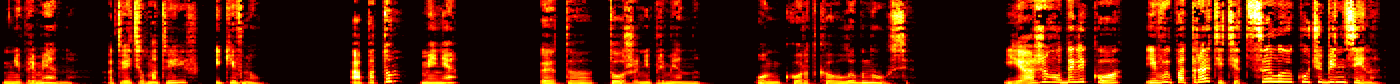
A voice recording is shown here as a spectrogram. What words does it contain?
Непременно, ответил Матвеев и кивнул. А потом меня. Это тоже непременно. Он коротко улыбнулся. Я живу далеко, и вы потратите целую кучу бензина,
